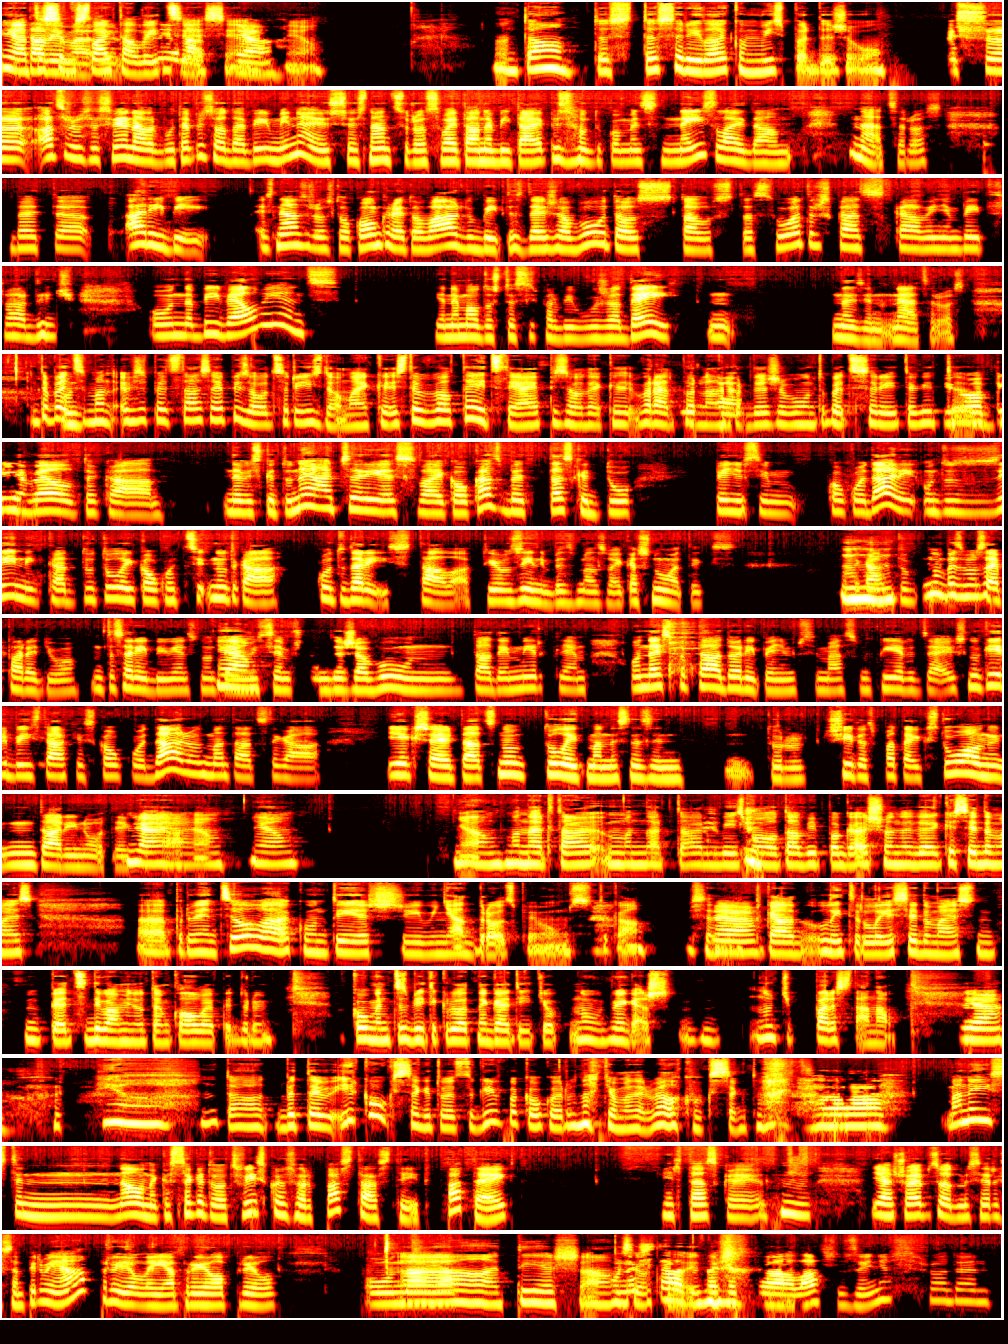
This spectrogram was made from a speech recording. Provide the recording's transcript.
Jā, Tā tas ir visu laiku tā līdzies. Jā, Jā, jā. jā. Un tā, tas, tas arī laikam vispār dežavu. Es uh, atceros, es vienā varbūt epizodē biju minējusi, es neatceros, vai tā nebija tā epizode, ko mēs neizlaidām. Neatceros. Bet uh, arī bija, es neatceros to konkrēto vārdu, bija tas deja vu, tavs, tavs tas otrs, kāds, kā viņam bija tas vārdiņš. Un uh, bija vēl viens, ja nemaldos, tas vispār bija Užādei. nezinu, neatceros. Tāpēc un... man, pēc tās epizodes arī izdomāju, ka es tev vēl teicu tajā epizodē, ka varētu parunāt jā. par dežavu, un tāpēc es arī tagad. Jo bija vēl tā kā, nevis, ka tu neatceries vai kaut kas, bet tas, ka tu, pieņemsim, kaut ko dari, un tu zini, ka tu tūlīt kaut ko, nu, tā kā, ko tu darīsi tālāk, tu jau zini bez maz vai kas notiks. Tā kā mm -hmm. tu, nu, bez mazliet pareģo. Un tas arī bija viens no tiem Jā. visiem šiem dežavu un tādiem mirkļiem. Un es pat tādu arī, pieņemsim, esmu pieredzējusi. Nu, ir bijis tā, ka es kaut ko daru, un man tāds tā kā iekšēji ir tāds, nu, tūlīt man, es nezinu, tur šīs pateiks to, un, un tā arī notiek. Jā, jā, jā. jā. Jā, man ar tā, man ar tā ir bijis, man tā bija pagājušo nedēļu, kas iedomājas uh, par vienu cilvēku, un tieši viņi atbrauc pie mums. Tā kā Es kā literāli iedomājos, un pēc divām minūtēm klauvēju pie durvīm. Kaut gan tas bija tik ļoti negaidīti, jo, nu, vienkārši, nu, parasti tā nav. Jā. Jā, nu tā, bet tev ir kaut kas sagatavots, tu gribi par kaut ko runāt, jo man ir vēl kaut kas sagatavots. Uh, man īsti nav nekas sagatavots. Viss, ko es varu pastāstīt, pateikt, ir tas, ka, hmm, jā, šo epizodu mēs ierakstām 1. aprīlī, aprīlī, aprīlī. Un, ah, jā, tiešām. Un es tādu tagad uh, lasu ziņas šodien.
